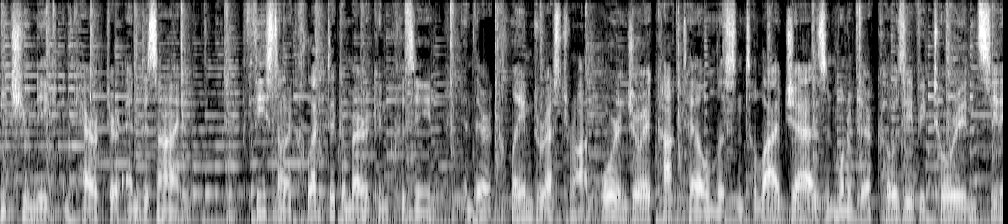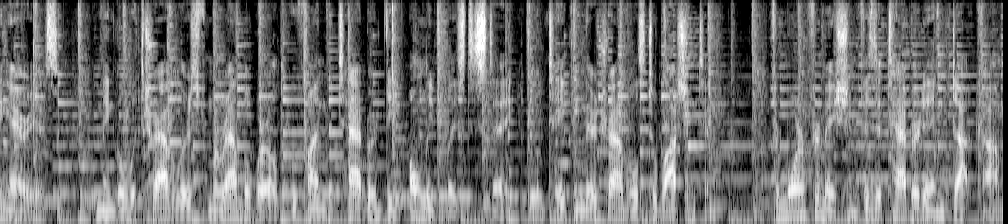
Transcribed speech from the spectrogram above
each unique in character and design. Feast on eclectic American cuisine in their acclaimed restaurant, or enjoy a cocktail and listen to live jazz in one of their cozy Victorian seating areas. Mingle with travelers from around the world who find the Tabard the only place to stay when taking their travels to Washington. For more information, visit tabardinn.com.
